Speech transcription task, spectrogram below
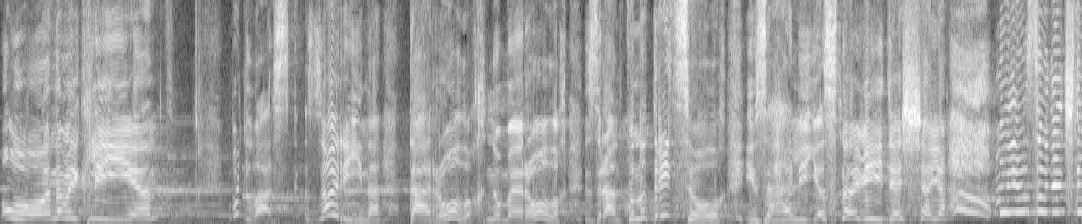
О, новий клієнт. Будь ласка, Зоріна, таролог, нумеролог, зранку нутриціолог і взагалі ясновідяща. Я... Моя сонячна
